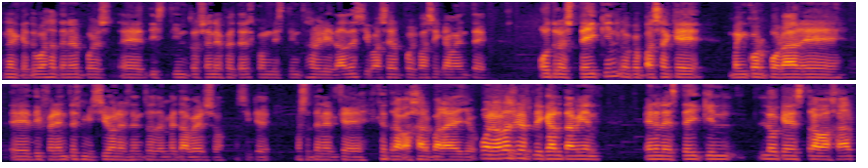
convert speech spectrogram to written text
en el que tú vas a tener pues eh, distintos NFTs con distintas habilidades y va a ser pues básicamente otro staking. Lo que pasa que va a incorporar eh, eh, diferentes misiones dentro del metaverso, así que vamos a tener que, trabajar para ello. Bueno, ahora os voy a explicar también en el staking lo que es trabajar,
